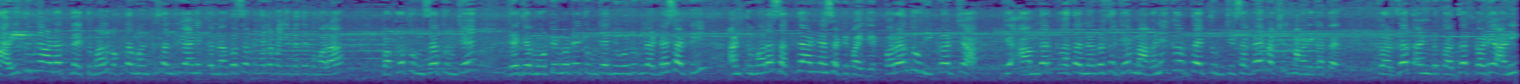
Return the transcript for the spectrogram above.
काही तुम्ही आणत नाही. तुम्हाला फक्त मंत्रीसंत्री आणि नगरसेवक व्हायला पाहिजे ते तुम्हाला. फक्त तुमचं तुमचे जे जे मोठे मोठे तुमचे निवडणूक लढण्यासाठी आणि तुम्हाला सत्ता आणण्यासाठी पाहिजे. परंतु इकडच्या जे आमदार खासदार नगरसेवक जे मागणी करतायत तुमची सगळ्या पक्षात मागणी करतायत. कर्जत आणि कर्जतकडे आणि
